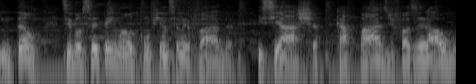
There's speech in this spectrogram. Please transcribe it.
Então, se você tem uma autoconfiança elevada e se acha capaz de fazer algo,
